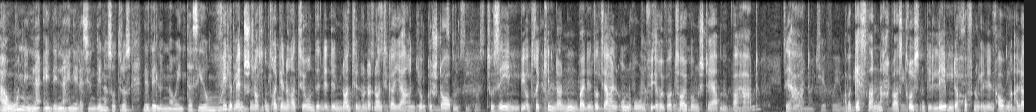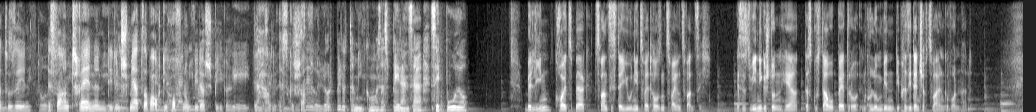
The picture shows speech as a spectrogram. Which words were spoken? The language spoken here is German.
aún en la, en la generación de nosotros desde los 90 ha sido Viele Menschen aus unserer Generation sind in den 1990er Jahren jung gestorben. Zu sehen, wie unsere Kinder nun bei den sozialen Unruhen für ihre Überzeugungen sterben, war hart sehr hart. Aber gestern Nacht war es tröstend, die lebende Hoffnung in den Augen aller zu sehen. Es waren Tränen, die den Schmerz, aber auch die Hoffnung widerspiegeln. Wir haben es geschafft. Berlin, Kreuzberg, 20. Juni 2022. Es ist wenige Stunden her, dass Gustavo Petro in Kolumbien die Präsidentschaftswahlen gewonnen hat.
